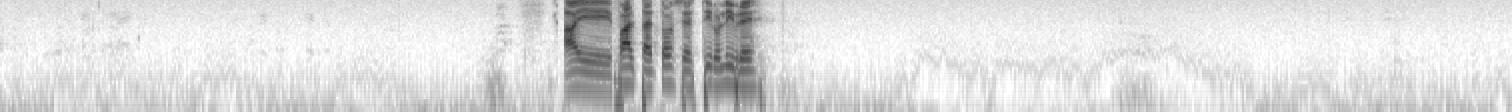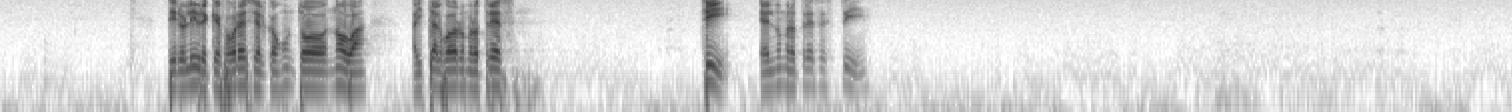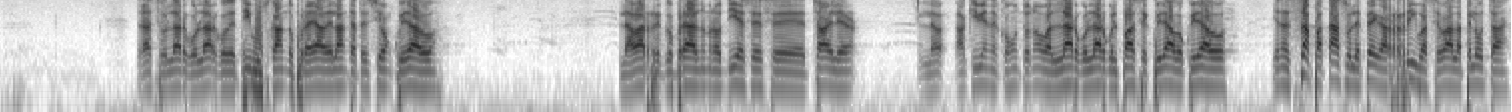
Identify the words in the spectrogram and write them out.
Hay falta entonces, tiro libre. Tiro libre que favorece el conjunto Nova. Ahí está el jugador número 3. Sí, el número 3 es T. Trazo largo, largo de ti buscando por allá adelante. Atención, cuidado. La va a recuperar el número 10 es eh, Tyler. Aquí viene el conjunto Nova. Largo, largo el pase. Cuidado, cuidado. Y en el zapatazo le pega. Arriba se va la pelota.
